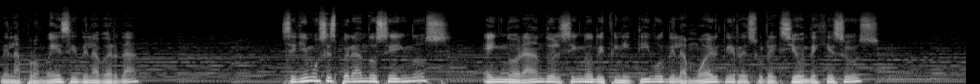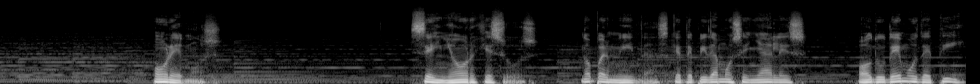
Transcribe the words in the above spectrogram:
de la promesa y de la verdad? ¿Seguimos esperando signos e ignorando el signo definitivo de la muerte y resurrección de Jesús? Oremos. Señor Jesús, no permitas que te pidamos señales o dudemos de ti.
